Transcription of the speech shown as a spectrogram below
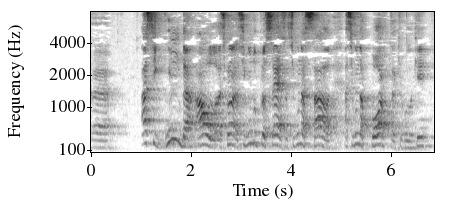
É, a segunda aula, o segundo processo, a segunda sala, a segunda porta que eu coloquei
